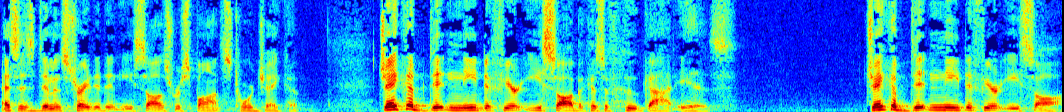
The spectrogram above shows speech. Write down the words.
as is demonstrated in Esau's response toward Jacob. Jacob didn't need to fear Esau because of who God is. Jacob didn't need to fear Esau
